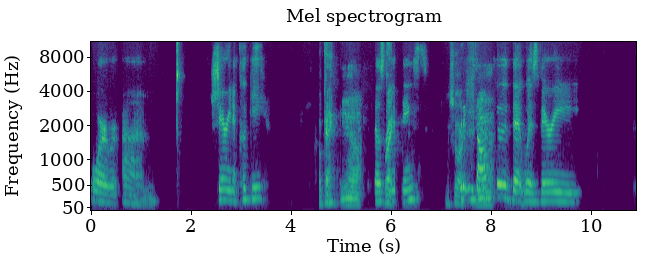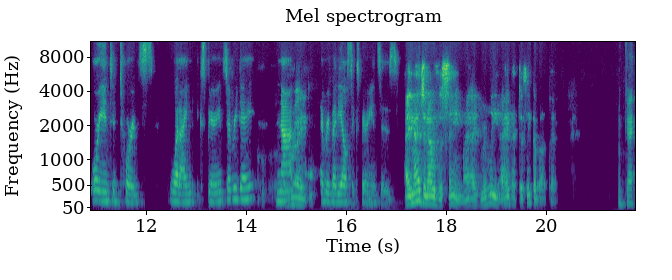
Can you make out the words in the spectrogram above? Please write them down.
or um, sharing a cookie. Okay. Yeah. Those kind of things. Sure. But it was yeah. all food that was very oriented towards what I experienced every day, not right. everybody else experiences. I imagine I was the same. I, I really, I'd have to think about that. Okay.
